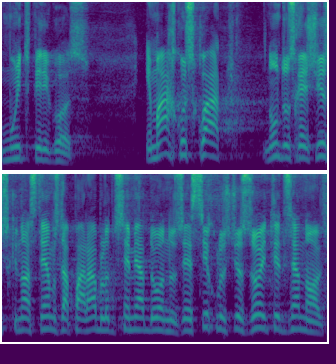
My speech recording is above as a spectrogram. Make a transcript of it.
muito perigoso. Em Marcos 4, num dos registros que nós temos da parábola do semeador, nos versículos 18 e 19,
